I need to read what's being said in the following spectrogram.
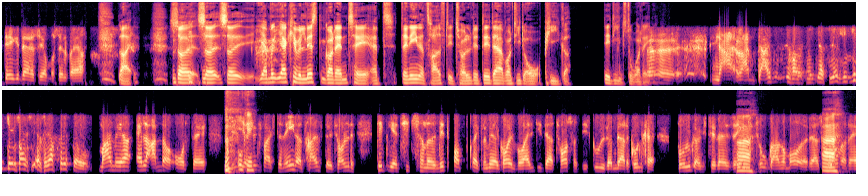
det er ikke der, jeg ser mig selv være. Nej. Så, så, så jeg, jeg kan vel næsten godt antage, at den 31. i 12. det er der, hvor dit år piker. Det er din store dag. Øh, nej, nej, der er ikke ikke. Jeg, jeg synes ikke, det er faktisk... Altså, jeg fester jo meget mere alle andre årsdage. Nå, okay. Jeg synes faktisk, den 31. i 12. det bliver tit sådan noget lidt opreklameret gøjl, hvor alle de der tosser, de skal ud, dem der, der kun kan få udgangstilladelse Ah. en to gange om året, og deres Ah. koner, der...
